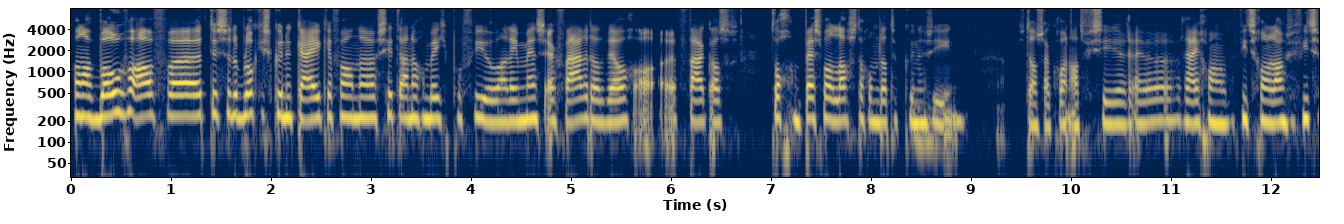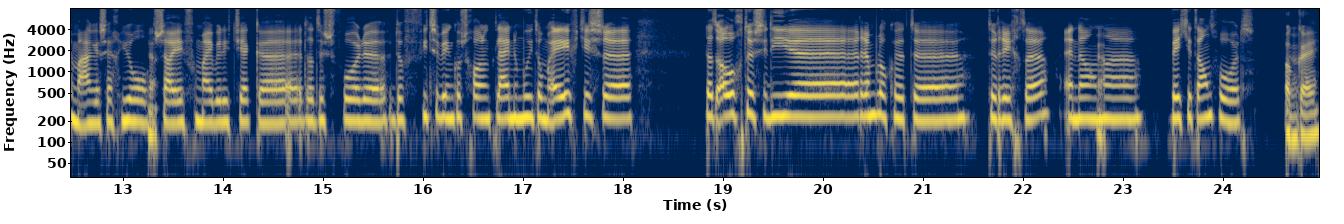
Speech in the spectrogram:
vanaf bovenaf eh, tussen de blokjes kunnen kijken van eh, zit daar nog een beetje profiel. Alleen mensen ervaren dat wel eh, vaak als toch best wel lastig om dat te kunnen zien. Dus dan zou ik gewoon adviseren, eh, rij gewoon, fiets gewoon langs de fietsenmaker en zeg, joh, Ja. zou je voor mij willen checken? Dat is voor de, de fietsenwinkels gewoon een kleine moeite om eventjes eh, dat oog tussen die eh, remblokken te, te richten. En dan eh weet je het antwoord. Oké,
